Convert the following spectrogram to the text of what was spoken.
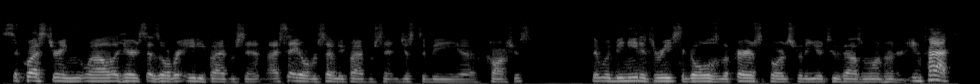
sequestering, well, here it says over 85%. I say over 75% just to be uh, cautious. That would be needed to reach the goals of the Paris Accords for the year 2100. In fact,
